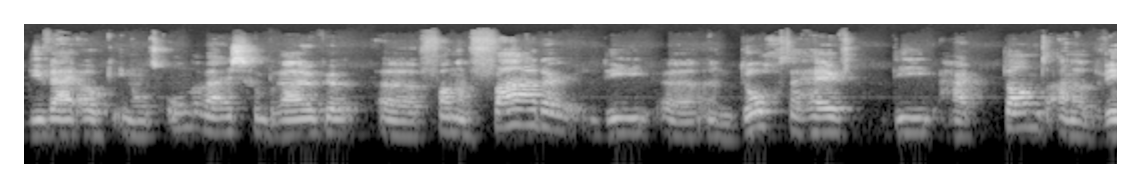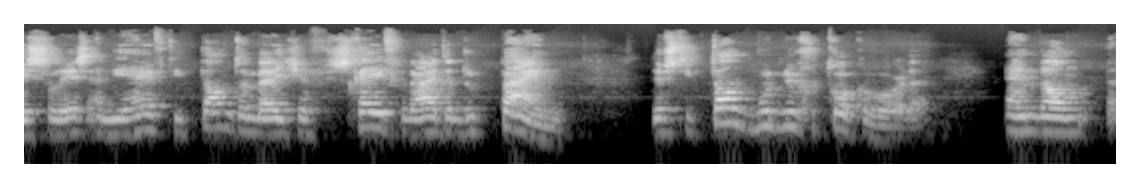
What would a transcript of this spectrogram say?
die wij ook in ons onderwijs gebruiken, uh, van een vader die uh, een dochter heeft die haar tand aan het wisselen is. En die heeft die tand een beetje scheef gedraaid. Dat doet pijn. Dus die tand moet nu getrokken worden. En dan uh,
